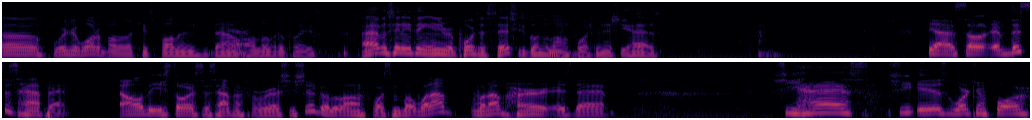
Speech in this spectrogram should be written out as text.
Uh, where's your water bottle that keeps falling down Yeah. all over the place? I haven't seen anything, any reports that says she's going to law enforcement, and she has. Yeah. So if this has happened, all these stories has happened for real. She should go to law enforcement. But what I've what I've heard is that she has she is working for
